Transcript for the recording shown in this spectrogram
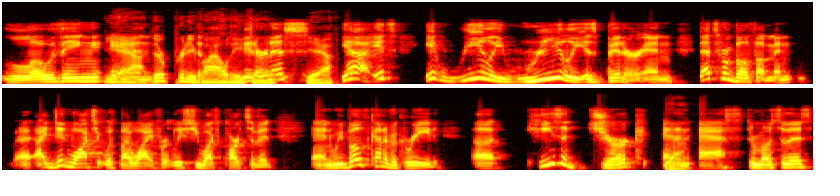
loathing Yeah, and they're pretty the vile to each other. bitterness Yeah. yeah it's it really really is bitter and that's from both of them and I, I did watch it with my wife or at least she watched parts of it and we both kind of agreed uh he's a jerk and Yeah. an ass through most of this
